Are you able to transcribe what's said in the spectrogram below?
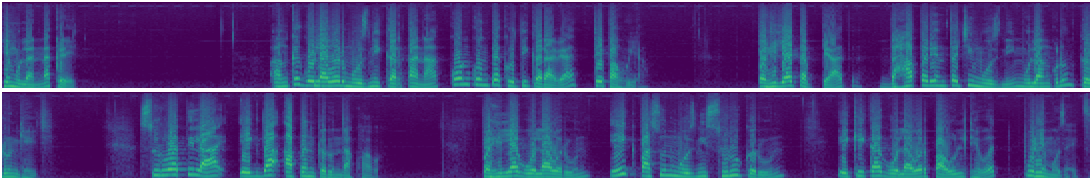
हे मुलांना कळेल. अंकगोलावर मोजणी करताना कोणकोणत्या कृती कराव्या ते पाहूया. पहिल्या टप्प्यात दहापर्यंतची मोजणी मुलांकडून करून घ्यायची. सुरुवातीला एकदा आपण करून दाखवावं. पहिल्या गोलावरून एक पासून मोजणी सुरू करून एकेका गोलावर पाऊल ठेवत पुढे मोजायचं.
